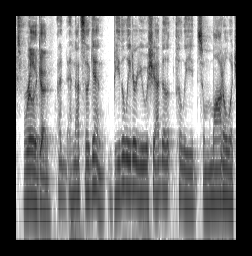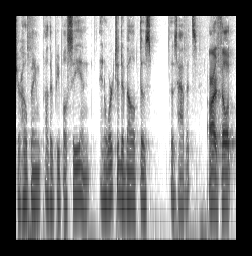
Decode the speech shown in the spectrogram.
It's really good. And, and that's again, be the leader you wish you had to, to, lead. So model what you're hoping other people see and, and work to develop those those habits. All right, Philip.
